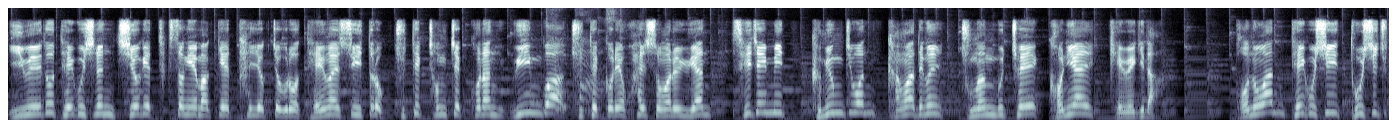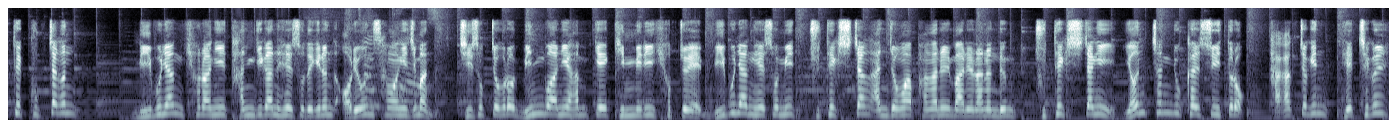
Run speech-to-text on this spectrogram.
이외에도 대구시는 지역의 특성에 맞게 탄력적으로 대응할 수 있도록 주택정책 권한 위임과 주택거래 활성화를 위한 세제 및 금융지원 강화 등을 중앙부처에 건의할 계획이다. 권오한 대구시 도시주택국장은 미분양 현황이 단기간 해소되기는 어려운 상황이지만 지속적으로 민관이 함께 긴밀히 협조해 미분양 해소 및 주택시장 안정화 방안을 마련하는 등 주택시장이 연착륙할 수 있도록 다각적인 대책을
